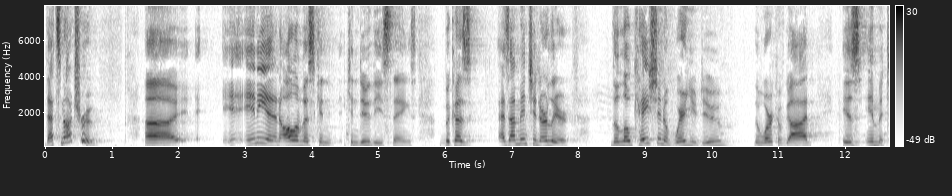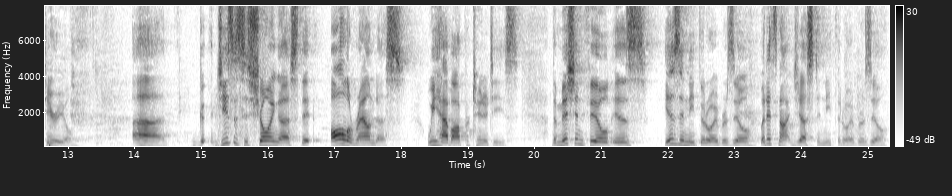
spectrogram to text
that's not true. Uh, any and all of us can, can do these things because, as I mentioned earlier, the location of where you do the work of God is immaterial. Uh, G- Jesus is showing us that all around us we have opportunities. The mission field is, is in Niterói, Brazil, but it's not just in Niterói, Brazil.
